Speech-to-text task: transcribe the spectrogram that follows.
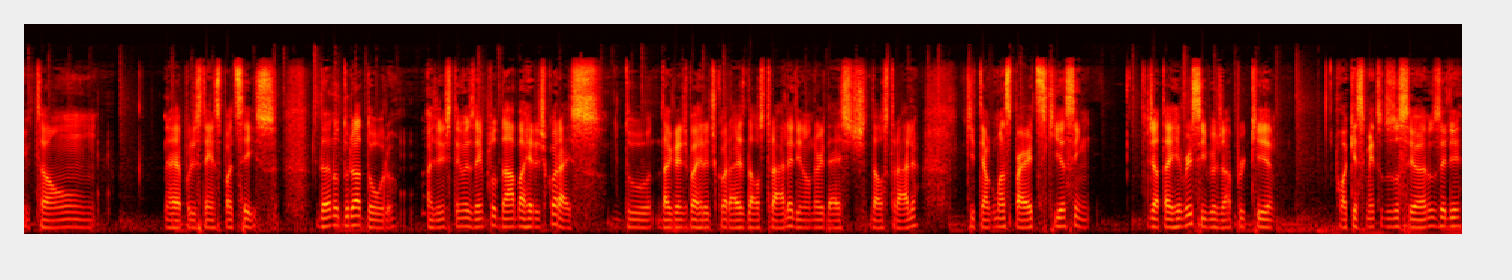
Então, é, por extenso, pode ser isso. Dano duradouro. A gente tem o exemplo da barreira de corais, do, da grande barreira de corais da Austrália, ali no nordeste da Austrália, que tem algumas partes que, assim, já está irreversível já, porque o aquecimento dos oceanos, ele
